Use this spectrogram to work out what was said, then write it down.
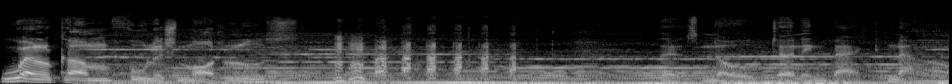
Welcome, foolish mortals. There's no turning back now.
